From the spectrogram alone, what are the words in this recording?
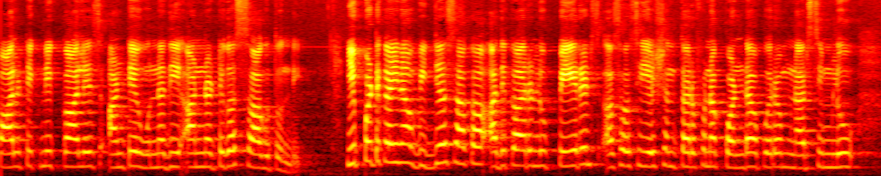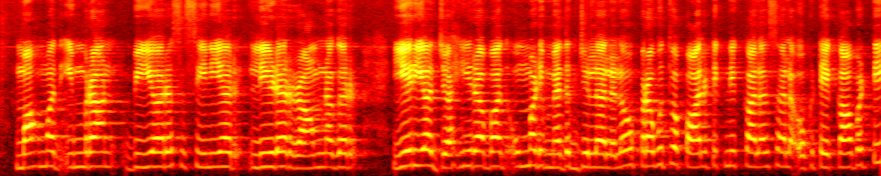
పాలిటెక్నిక్ కాలేజ్ అంటే ఉన్నది అన్నట్టుగా సాగుతుంది. ఇప్పటికైనా విద్యాశాఖ అధికారులు పేరెంట్స్ అసోసియేషన్ తరఫున Kondapuram Narsimlu Mohammed Imran BRS senior leader Ramnagar area Zaheerabad ఉమ్మడి మెదక్ జిల్లాలలో ప్రభుత్వ పాలిటెక్నిక్ కళాశాల ఒకటే కాబట్టి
